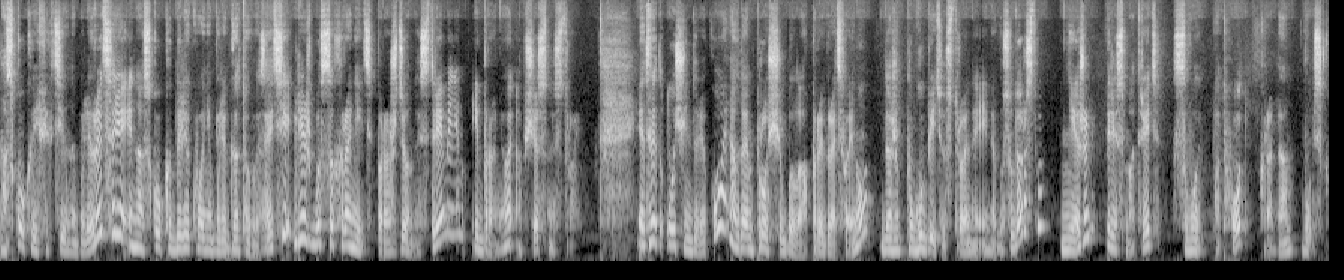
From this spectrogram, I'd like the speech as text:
Насколько эффективны были рыцари и насколько далеко они были готовы зайти, лишь бы сохранить порожденный стременем и броней общественный строй. И ответ очень далеко. Иногда им проще было проиграть войну, даже погубить устроенное имя государства, нежели пересмотреть свой подход к родам войск.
